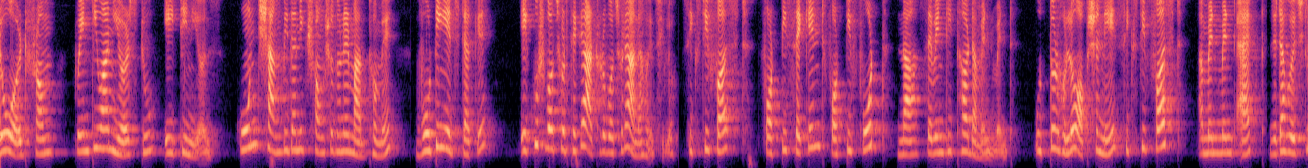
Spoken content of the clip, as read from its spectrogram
lowered from twenty one years to eighteen years কোন সাংবিধানিক সংশোধনের মাধ্যমে ভোটিং এজটাকে একুশ বছর থেকে আঠেরো বছরে আনা হয়েছিল? Sixty first forty second forty fourth না সেভেন্টি থার্ড অ্যামেন্ডমেন্ট উত্তর হলো option A sixty first amendment act যেটা হয়েছিল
